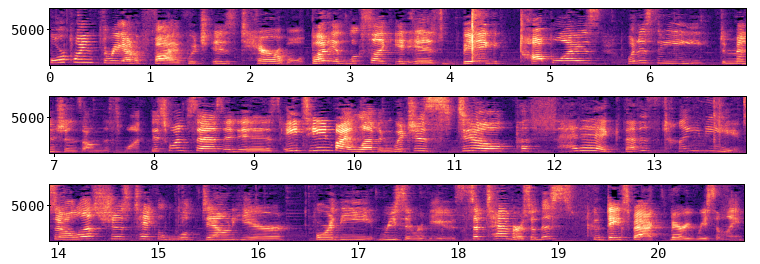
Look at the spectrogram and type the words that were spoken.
4.3 out of 5, which is terrible, but it looks like it is big top-wise what is the dimensions on this one? This one says it is 18 by 11, which is still pathetic. That is tiny. So let's just take a look down here for the recent reviews. September, so this dates back very recently.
